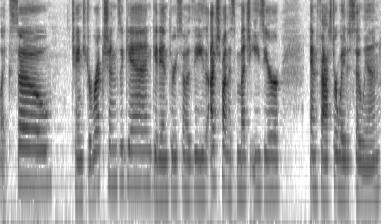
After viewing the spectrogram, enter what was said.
Like so. Change directions again, get in through some of these. I just find this much easier and faster way to sew in.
